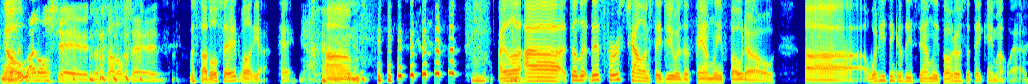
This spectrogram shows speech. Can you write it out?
The no, subtle shade. The subtle shade. the subtle shade. Well, yeah. Hey, Yeah. um i lo- uh so th- this first challenge they do is a family photo uh what do you think of these family photos that they came out with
